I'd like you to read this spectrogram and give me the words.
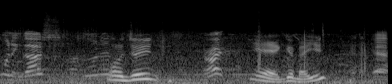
Morning, guys. Morning. June. All right. Yeah, good, mate. You? Yeah.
